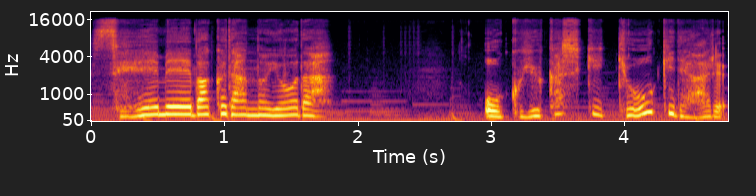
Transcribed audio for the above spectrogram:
生命爆弾のようだ。奥ゆかしき狂気である。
